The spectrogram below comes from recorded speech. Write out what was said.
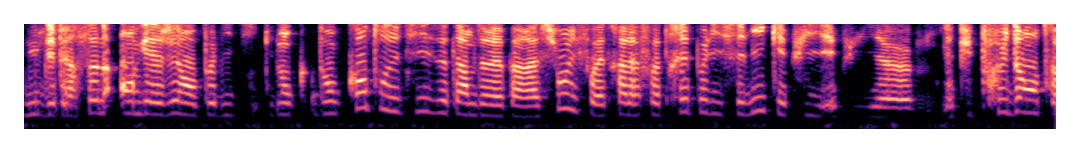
ni des personnes engagées en politique. Donc, donc, quand on utilise le terme de réparation, il faut être à la fois très polysémique et puis, et puis, et puis prudente.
